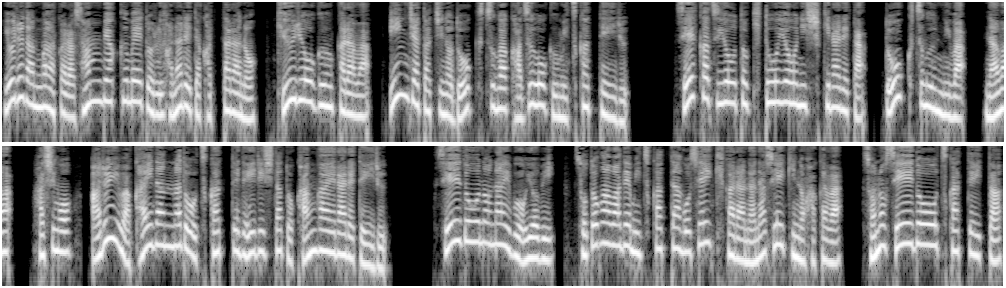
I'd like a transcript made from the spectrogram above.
ヨルダン川から300メートル離れたカッタラの丘陵群からは、忍者たちの洞窟が数多く見つかっている。生活用と祈祷用に仕切られた洞窟群には、縄、はしご、あるいは階段などを使って出入りしたと考えられている。聖堂の内部及び外側で見つかった5世紀から7世紀の墓は、その聖堂を使っていた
